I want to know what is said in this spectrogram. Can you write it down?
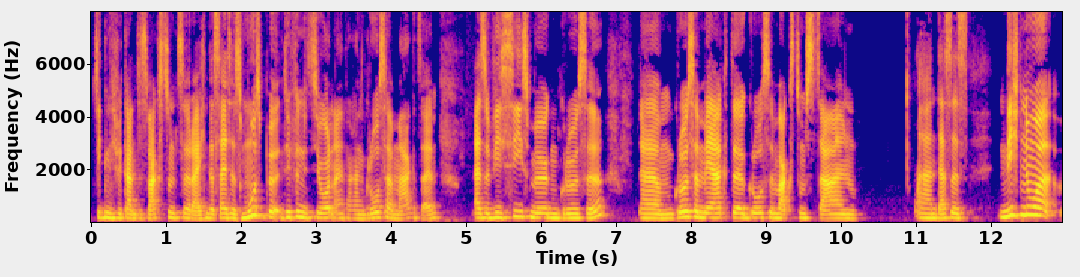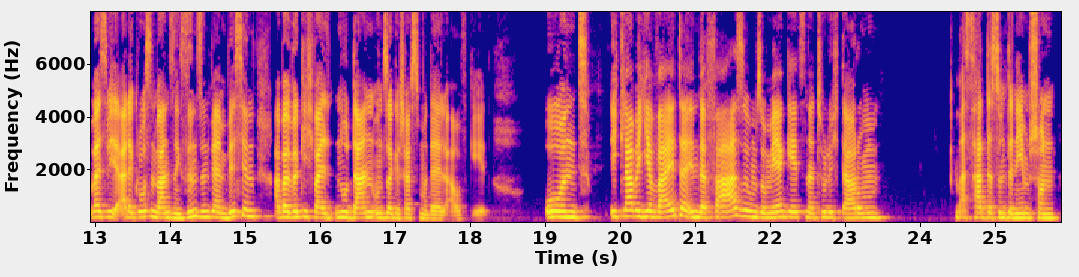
signifikantes Wachstum zu erreichen. Das heißt, es muss per Definition einfach ein großer Markt sein. Also VCs mögen Größe, ähm, große Märkte, große Wachstumszahlen. Äh, das ist nicht nur, weil wir alle großen wahnsinnig sind, sind wir ein bisschen, aber wirklich, weil nur dann unser Geschäftsmodell aufgeht. Und ich glaube, je weiter in der Phase, umso mehr geht es natürlich darum, was hat das Unternehmen schon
